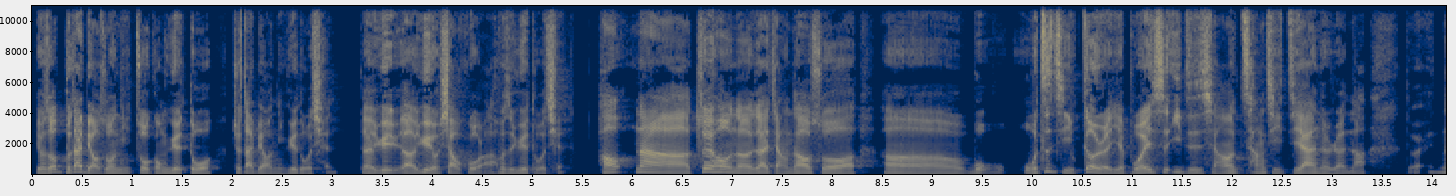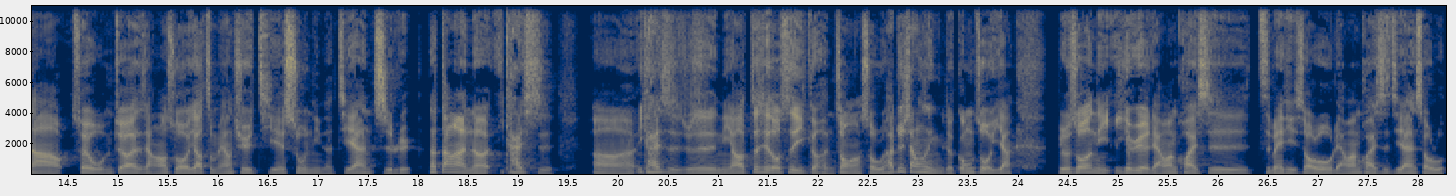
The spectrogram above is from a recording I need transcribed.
有时候不代表说你做工越多，就代表你越多钱，对，越呃越有效果啦，或者越多钱。好，那最后呢，再讲到说，呃，我我自己个人也不会是一直想要长期接案的人啊。对，那所以我们最后讲到说，要怎么样去结束你的接案之旅？那当然呢，一开始，呃，一开始就是你要这些都是一个很重要的收入，它就像是你的工作一样。比如说，你一个月两万块是自媒体收入，两万块是接案收入，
